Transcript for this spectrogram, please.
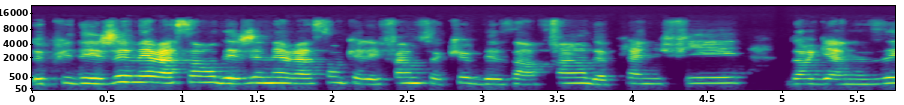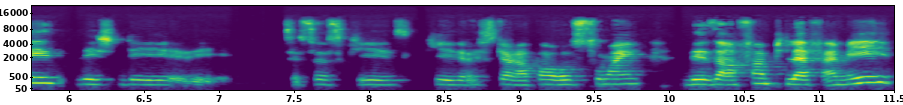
depuis des générations, des générations que les femmes s'occupent des enfants, de planifier, d'organiser des, c'est ça ce qui, est, ce, qui est, ce qui a rapport aux soins des enfants puis de la famille.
